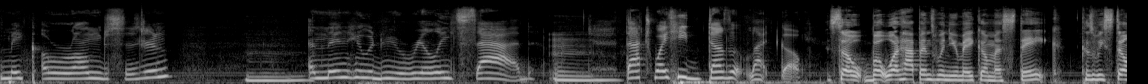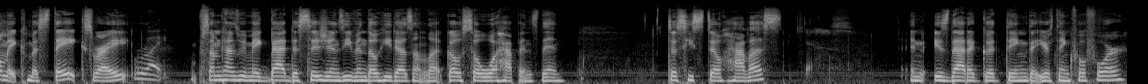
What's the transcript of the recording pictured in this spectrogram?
make a wrong decision. Mm. And then he would be really sad. Mm. That's why he doesn't let go. So, but what happens when you make a mistake? Because we still make mistakes, right? Right. Sometimes we make bad decisions even though he doesn't let go. So, what happens then? Does he still have us? And is that a good thing that you're thankful for?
